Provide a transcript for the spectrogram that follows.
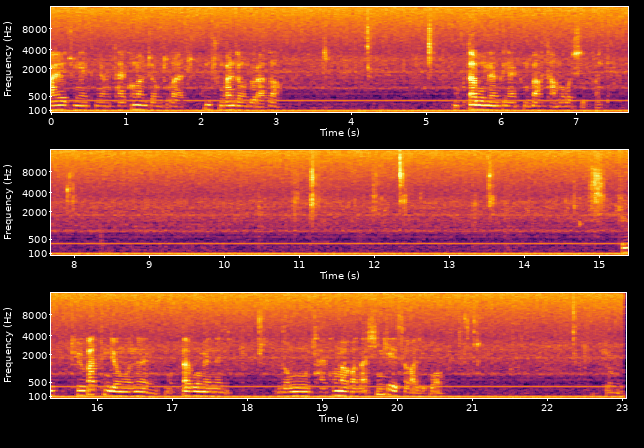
과일 중에 그냥 달콤한 정도가 조금 중간 정도라서 먹다 보면 그냥 금방 다 먹을 수 있을 것 같아요. 귤, 귤 같은 경우는 먹다 보면은 너무 달콤하거나 신기해 있어가지고 좀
